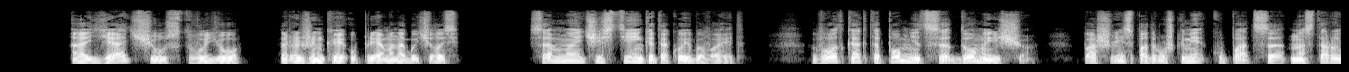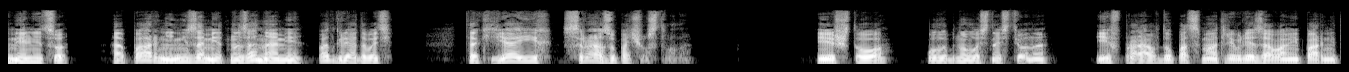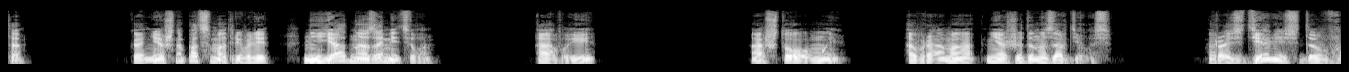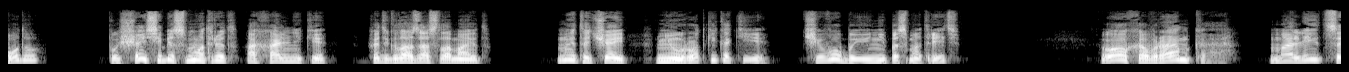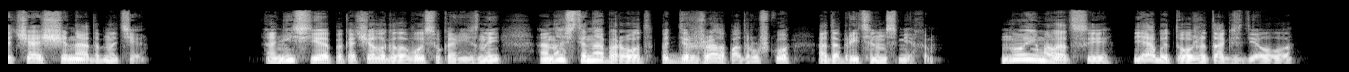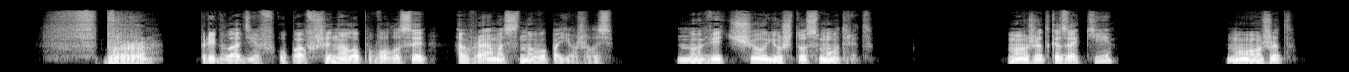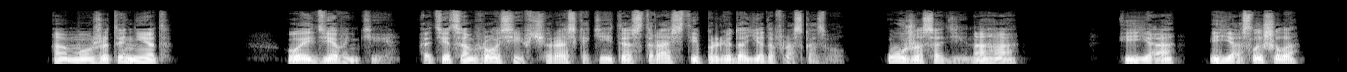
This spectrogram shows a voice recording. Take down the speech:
— А я чувствую, — рыженькая упрямо набычилась. — Со мной частенько такое бывает. Вот как-то помнится дома еще. Пошли с подружками купаться на старую мельницу, а парни незаметно за нами подглядывать. Так я их сразу почувствовала. «И что?» — улыбнулась Настена. «И вправду подсматривали за вами парни-то?» «Конечно, подсматривали. Не я одна заметила». «А вы?» «А что мы?» Авраама неожиданно зарделась. Разделись, да в воду. Пущай себе смотрят охальники, хоть глаза сломают. Мы-то, чай, не уродки какие, чего бы и не посмотреть. Ох, Аврамка, молиться чаще надобно те. Анисья покачала головой сукоризной, а Настя, наоборот, поддержала подружку одобрительным смехом. Ну и молодцы, я бы тоже так сделала. Бррр! Пригладив упавшие на лоб волосы, Авраама снова поежилась. Но ведь чую, что смотрит. Может, казаки? Может. А может и нет. Ой, девоньки, отец Амвросий вчерась какие-то страсти про людоедов рассказывал. Ужас один, ага. И я, и я слышала.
